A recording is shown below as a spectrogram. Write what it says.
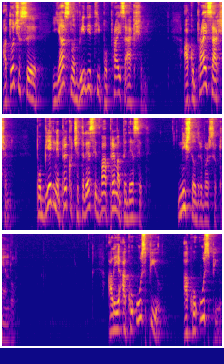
A to će se jasno vidjeti po price action. Ako price action pobjegne preko 42 prema 50, ništa od reversal candle. Ali ako uspiju, ako uspiju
